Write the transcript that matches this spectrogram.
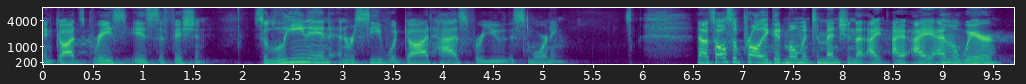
And God's grace is sufficient. So, lean in and receive what God has for you this morning. Now, it's also probably a good moment to mention that I, I, I am aware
